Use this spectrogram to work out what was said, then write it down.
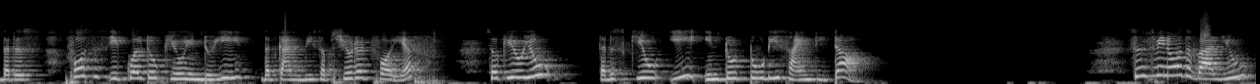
that is force is equal to Q into E that can be substituted for F. So QU that is QE into 2d sine theta. Since we know the value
